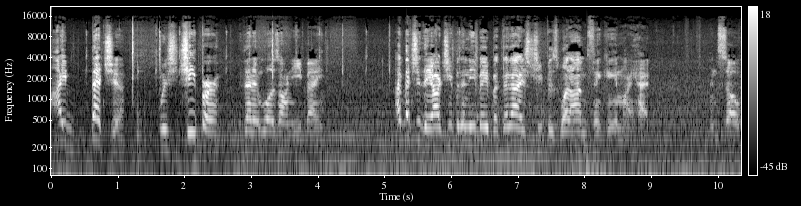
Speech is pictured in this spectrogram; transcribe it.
I bet you, was cheaper than it was on eBay. I bet you they are cheaper than eBay, but they're not as cheap as what I'm thinking in my head. And so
